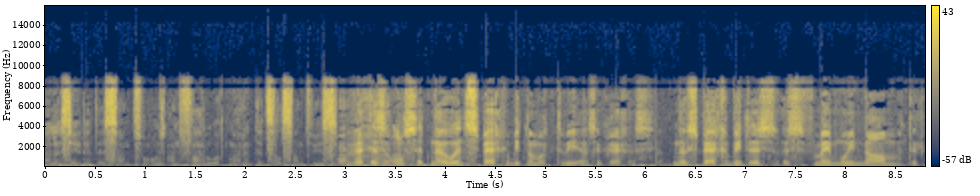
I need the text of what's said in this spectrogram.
hulle sê dit is sand. So ons aanvaar ook maar dit sal sand wees. Wat is ons sit nou in spergebied nommer 2 as ek reg is. Nou spergebied is is vir my mooi naam. Dit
